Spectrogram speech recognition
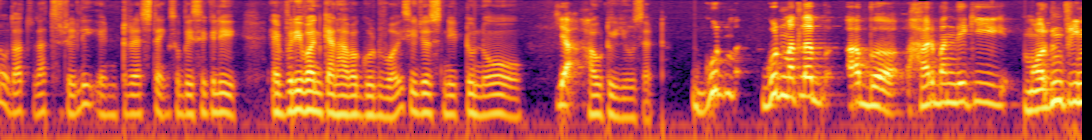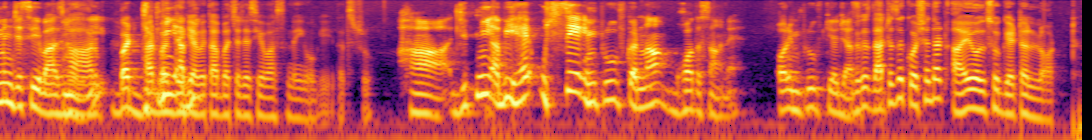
No, that's that's really interesting. So basically, everyone can have a good voice. You just need to know या how to use it. Good good मतलब अब हर बंदे की मॉर्गन फ्रीमैन जैसी आवाज़ नहीं हाँ, होगी बट हर जितनी बंदे की अभी अमिताभ बच्चन जैसी आवाज़ तो नहीं होगी. That's true. हाँ जितनी अभी है उससे इम्प्रूव करना बहुत आसान है और इम्प्रूव किया जा सकता Because that is a question that I also get a lot.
